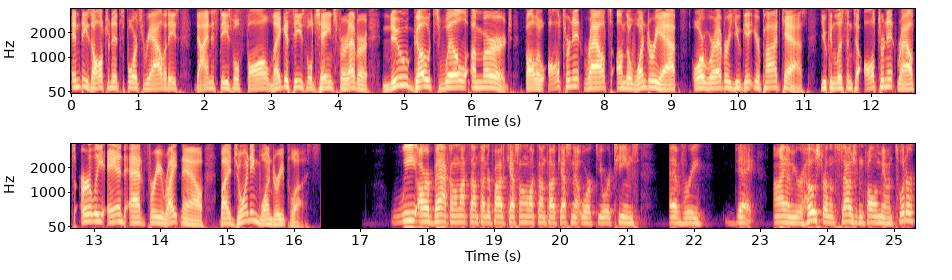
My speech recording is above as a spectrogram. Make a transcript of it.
In these alternate sports realities, dynasties will fall, legacies will change forever, new goats will emerge. Follow alternate routes on the Wondery app or wherever you get your podcast. You can listen to alternate routes early and ad-free right now by joining Wondery Plus. We are back on the Locked On Thunder podcast on the Locked On Podcast Network, your teams every day. I am your host, Rylan Stiles. You can follow me on Twitter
